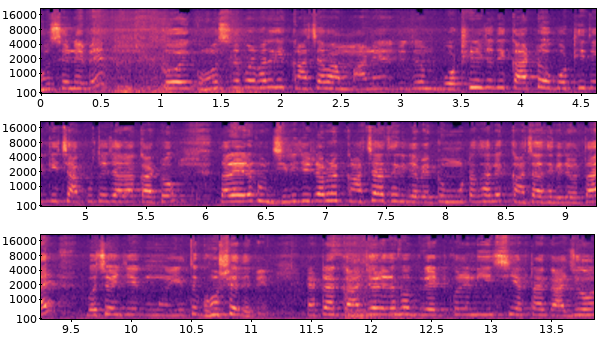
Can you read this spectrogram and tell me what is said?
ঘষে নেবে। তো ওই ঘষলে পর ভালো কি কাঁচা মানে যদি বঠিনে যদি কাটো, বঠিতে কি চাকুতে যারা কাটো তাহলে এরকম ঝিরিঝিরিটা আমরা কাঁচা থেকে যাবে, একটু মোটা থাকলে কাঁচা থেকে যাবে। তাই বলছে ওই যে এতে ঘষে দেবে। একটা গাজর এ দেখো গ্রেড করে নিয়েছি, একটা গাজর,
